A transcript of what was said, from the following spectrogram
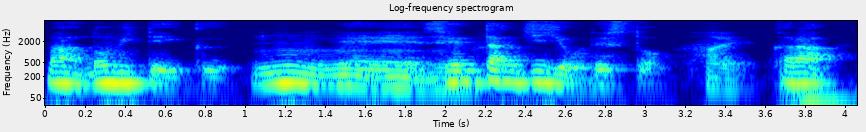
まあ伸びていく、えー先端企業ですと。はい。から、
